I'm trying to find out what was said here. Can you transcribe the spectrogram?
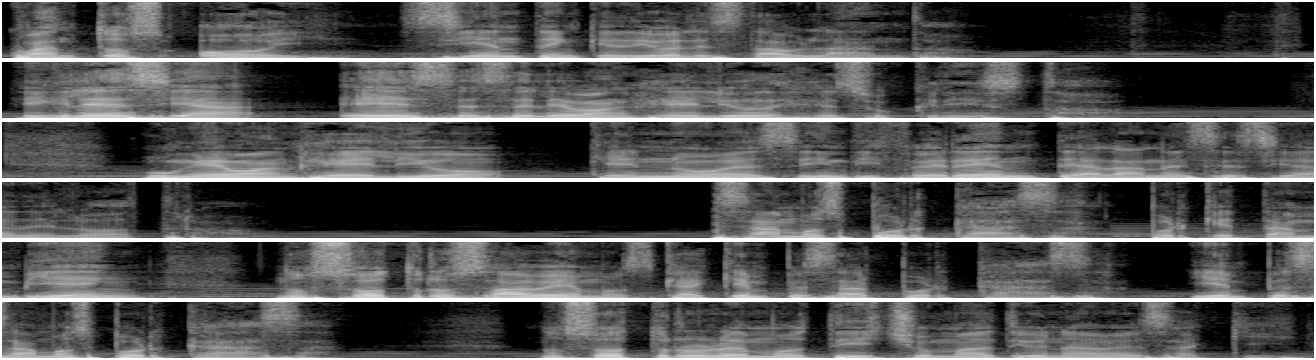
¿Cuántos hoy sienten que Dios le está hablando? Iglesia, ese es el Evangelio de Jesucristo. Un Evangelio que no es indiferente a la necesidad del otro. Empezamos por casa, porque también nosotros sabemos que hay que empezar por casa y empezamos por casa. Nosotros lo hemos dicho más de una vez aquí.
